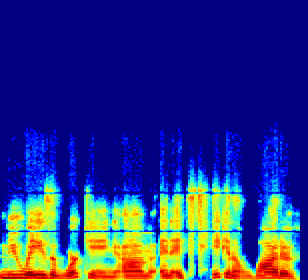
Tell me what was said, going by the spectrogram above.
new ways of working. Um, and it's taken a lot of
